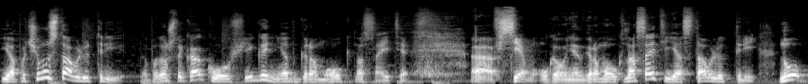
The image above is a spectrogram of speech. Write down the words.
Я почему ставлю 3? Да потому что какого фига нет громовок на сайте. А, всем, у кого нет громовок на сайте, я ставлю 3. Но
